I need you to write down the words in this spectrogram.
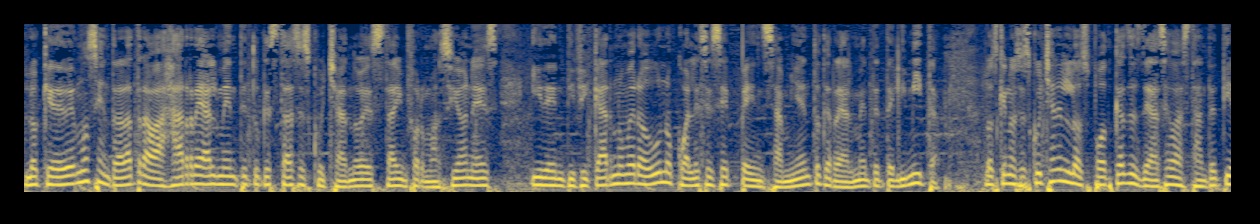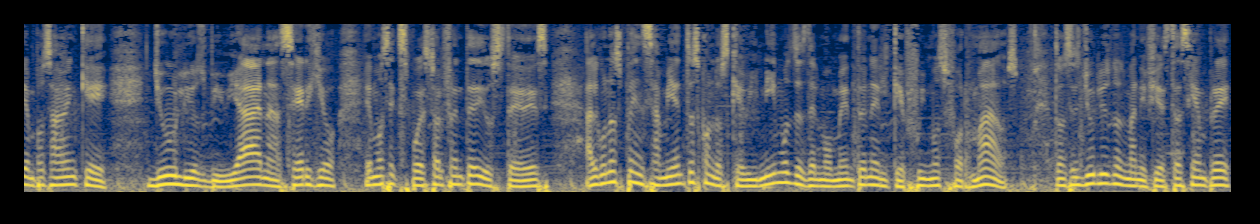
lo que debemos entrar a trabajar realmente tú que estás escuchando esta información es identificar número uno cuál es ese pensamiento que realmente te limita. Los que nos escuchan en los podcasts desde hace bastante tiempo saben que Julius, Viviana, Sergio, hemos expuesto al frente de ustedes algunos pensamientos con los que vinimos desde el momento en el que fuimos formados. Entonces Julius nos manifiesta siempre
